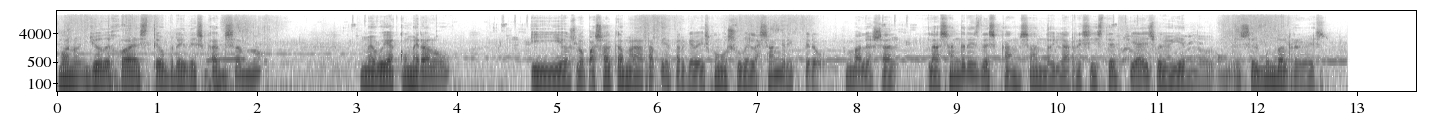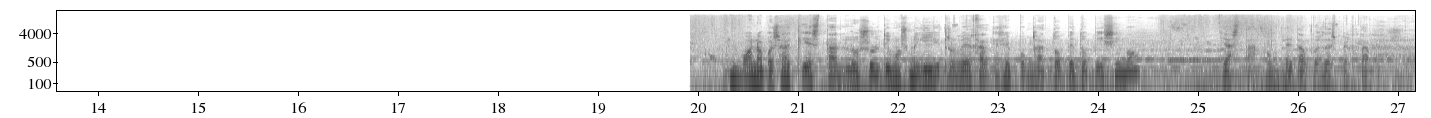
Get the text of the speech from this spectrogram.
Bueno, yo dejo a este hombre descansando. Me voy a comer algo. Y os lo paso a cámara rápida para que veáis cómo sube la sangre. Pero, vale, o sea, la sangre es descansando y la resistencia es bebiendo. Es el mundo al revés. Bueno, pues aquí están los últimos mililitros. Voy a dejar que se ponga a tope, topísimo. Ya está, completa, pues despertamos.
